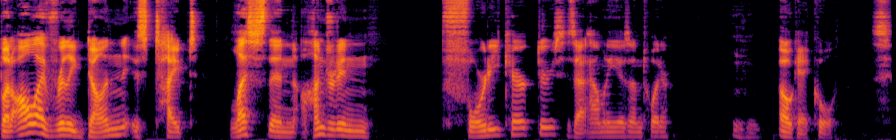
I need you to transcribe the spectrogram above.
But all I've really done is typed less than 140 characters. Is that how many is on Twitter? Mhm. Okay, cool. See,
